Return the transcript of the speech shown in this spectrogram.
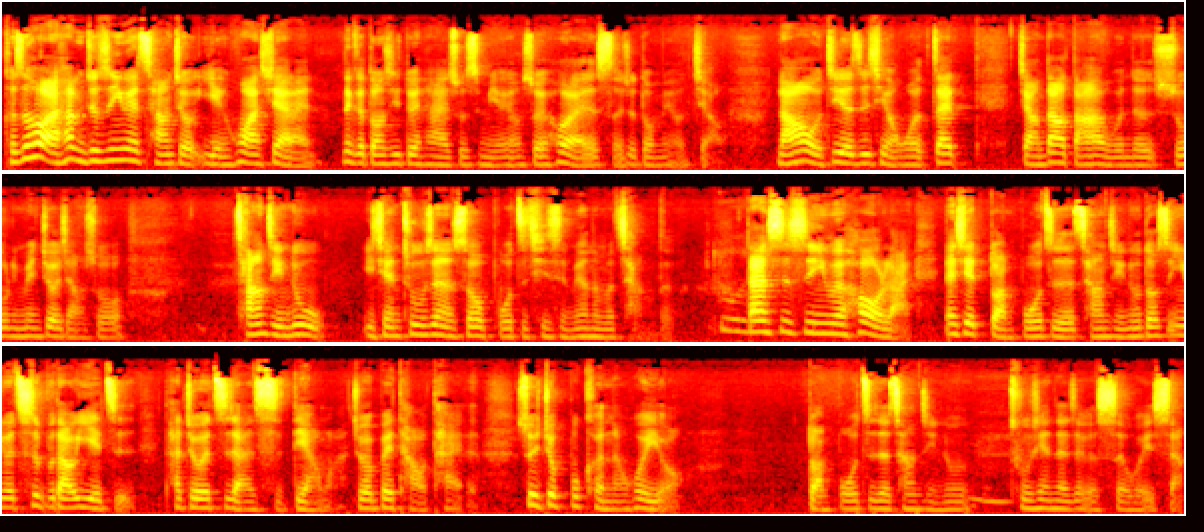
可是后来他们就是因为长久演化下来，那个东西对他来说是没有用，所以后来的蛇就都没有脚。然后我记得之前我在讲到达尔文的书里面就讲说，长颈鹿以前出生的时候脖子其实没有那么长的。但是是因为后来那些短脖子的长颈鹿都是因为吃不到叶子，它就会自然死掉嘛，就会被淘汰了，所以就不可能会有短脖子的长颈鹿出现在这个社会上。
